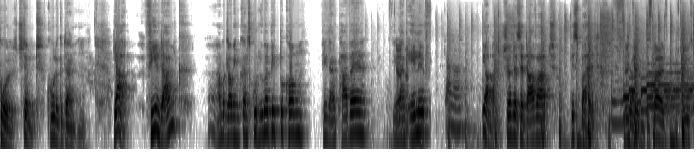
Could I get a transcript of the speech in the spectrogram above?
cool, stimmt, coole Gedanken. Ja, vielen Dank. Haben wir, glaube ich, einen ganz guten Überblick bekommen. Vielen Dank, Pavel. Vielen ja. Dank, Elif. Gerne. Ja, schön, dass ihr da wart. Bis bald. Danke, bis bald. Tschüss.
